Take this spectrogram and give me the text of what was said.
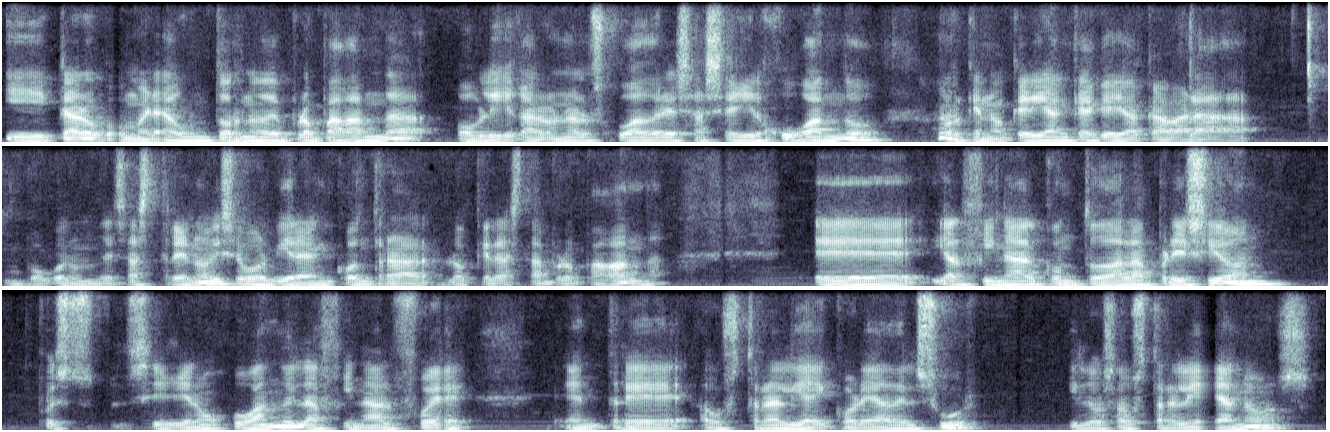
y claro, como era un torneo de propaganda, obligaron a los jugadores a seguir jugando porque no querían que aquello acabara un poco en un desastre ¿no? y se volviera a encontrar lo que era esta propaganda. Eh, y al final, con toda la presión, pues siguieron jugando y la final fue entre Australia y Corea del Sur y los australianos,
